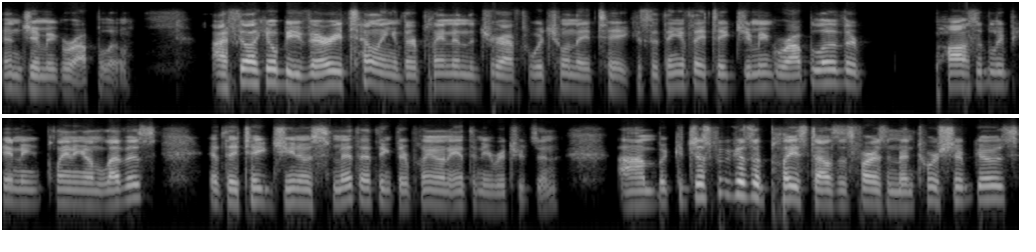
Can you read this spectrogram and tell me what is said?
and Jimmy Garoppolo. I feel like it'll be very telling if they're playing in the draft which one they take. Because I think if they take Jimmy Garoppolo, they're possibly planning planning on Levis. If they take Geno Smith, I think they're planning on Anthony Richardson. Um, but just because of play styles, as far as mentorship goes,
